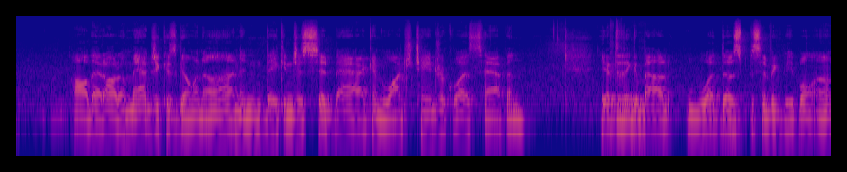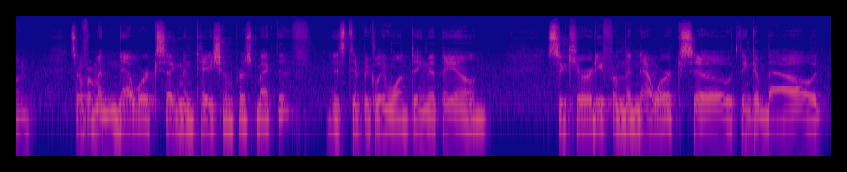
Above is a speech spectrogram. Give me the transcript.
all that auto magic is going on and they can just sit back and watch change requests happen. You have to think about what those specific people own. So, from a network segmentation perspective, is typically one thing that they own. Security from the network. So, think about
